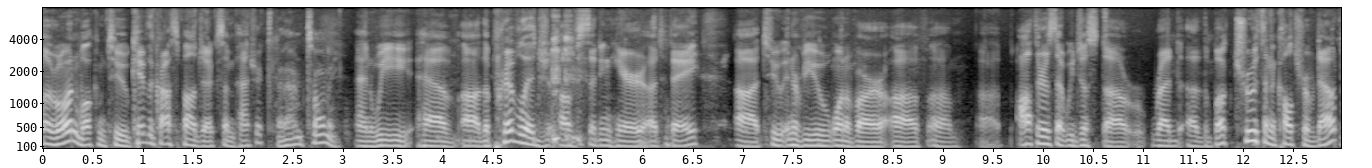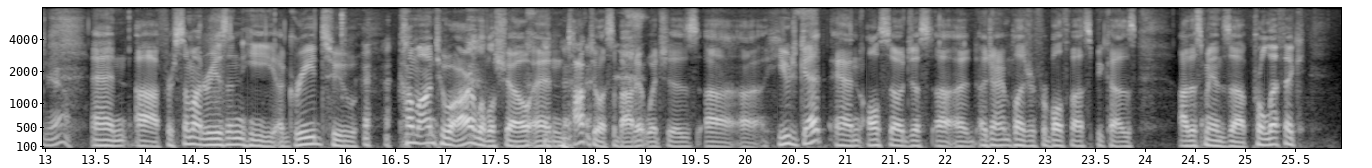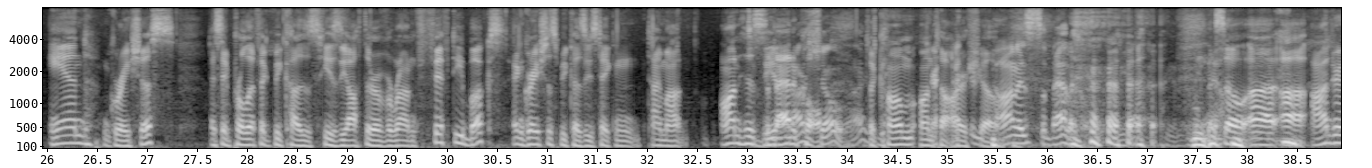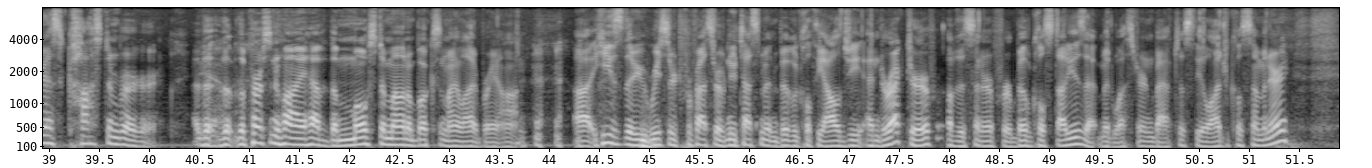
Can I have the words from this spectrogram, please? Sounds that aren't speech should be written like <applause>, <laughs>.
Hello, everyone. Welcome to Cave of the Cross Apologetics. I'm Patrick. And I'm Tony. And we have uh, the privilege of <coughs> sitting here uh, today uh, to interview one of our uh, um, uh, authors that we just uh, read the book, Truth and a Culture of Doubt. Yeah. And for some odd reason, he agreed to <laughs> come on to our little show and talk to us about it, which is a huge get and also just a, a, giant pleasure for both of us because this man's prolific and gracious. I say prolific because he's the author of around 50 books, and gracious because he's taking time out on his sabbatical on to come onto our <laughs> show. on his sabbatical. <laughs> yeah. Yeah. <laughs> So, uh, uh, Andreas Kostenberger the, the, the, person who I have the most amount of books in my library on. Uh, he's the research professor of New Testament and Biblical Theology and director of the Center for Biblical Studies at Midwestern Baptist Theological Seminary.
